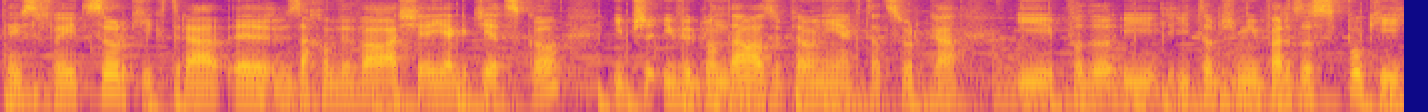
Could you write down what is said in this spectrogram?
tej swojej córki, która e, zachowywała się jak dziecko i, przy, i wyglądała zupełnie jak ta córka i, i, i to brzmi bardzo spooky.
